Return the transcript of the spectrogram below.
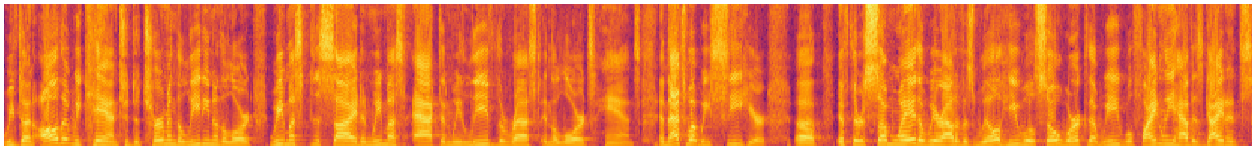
We've done all that we can to determine the leading of the Lord. We must decide and we must act and we leave the rest in the Lord's hands. And that's what we see here. Uh, if there's some way that we're out of His will, He will so work that we will finally have His guidance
